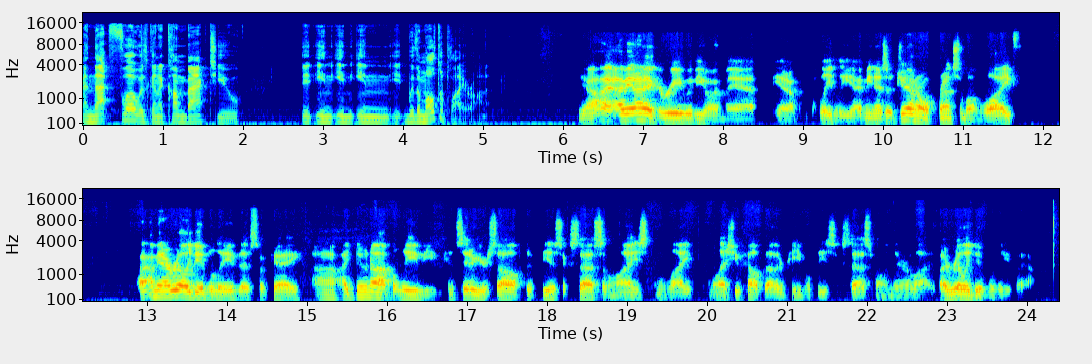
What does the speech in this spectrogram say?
and that flow is going to come back to you in, in in in with a multiplier on it. Yeah I, I mean i agree with you on that you know completely. I mean as a general principle in life I mean, I really do believe this. Okay, uh, I do not believe you consider yourself to be a success in life, in life unless you've helped other people be successful in their life. I really do believe that.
